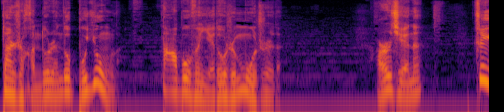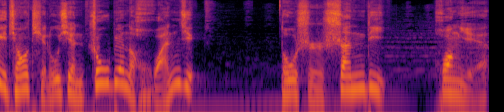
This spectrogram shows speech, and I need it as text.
但是很多人都不用了，大部分也都是木质的，而且呢，这条铁路线周边的环境都是山地、荒野，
